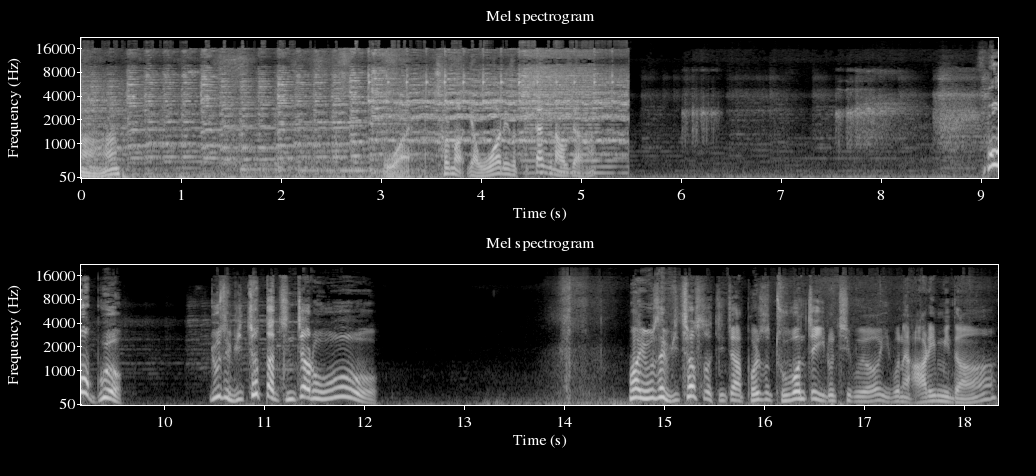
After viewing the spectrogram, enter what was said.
아. 5월. 설마, 야, 5월에서 삐딱이 나오지 않아? 어, 뭐야? 요새 미쳤다, 진짜로. 와, 요새 미쳤어, 진짜. 벌써 두 번째 이로 치고요. 이번에 R입니다.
